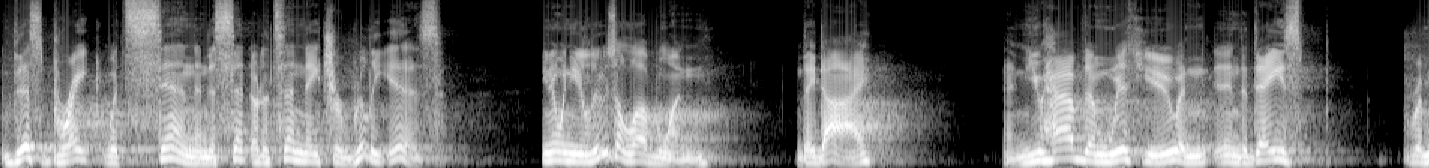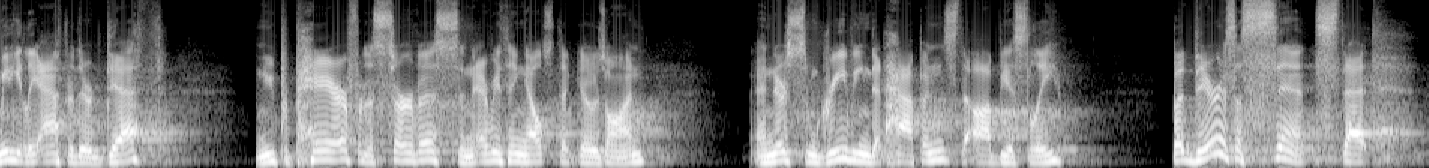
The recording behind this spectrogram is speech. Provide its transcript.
this break with sin and the sin, or the sin nature really is. You know, when you lose a loved one, they die, and you have them with you and in the days immediately after their death, and you prepare for the service and everything else that goes on. And there's some grieving that happens, obviously, but there is a sense that,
